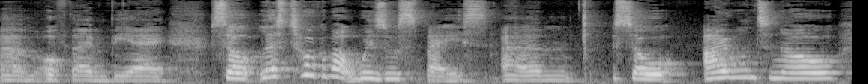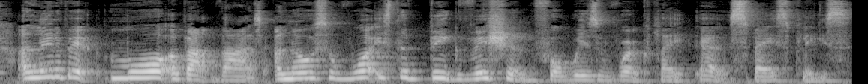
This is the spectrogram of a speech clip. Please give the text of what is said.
um, of the MBA. So let's talk about Wizu Space. Um, so I want to know a little bit more about that, and also what is the big vision for Wizu Workplace uh, Space, please.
